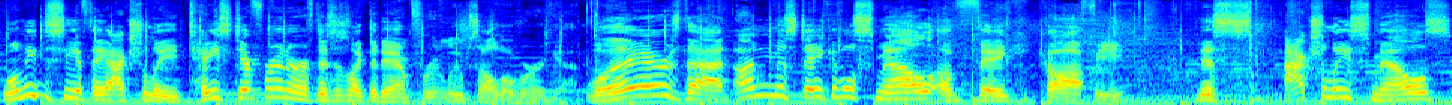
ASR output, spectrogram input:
We'll need to see if they actually taste different or if this is like the damn Froot Loops all over again. Well, there's that unmistakable smell of fake coffee. This actually smells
